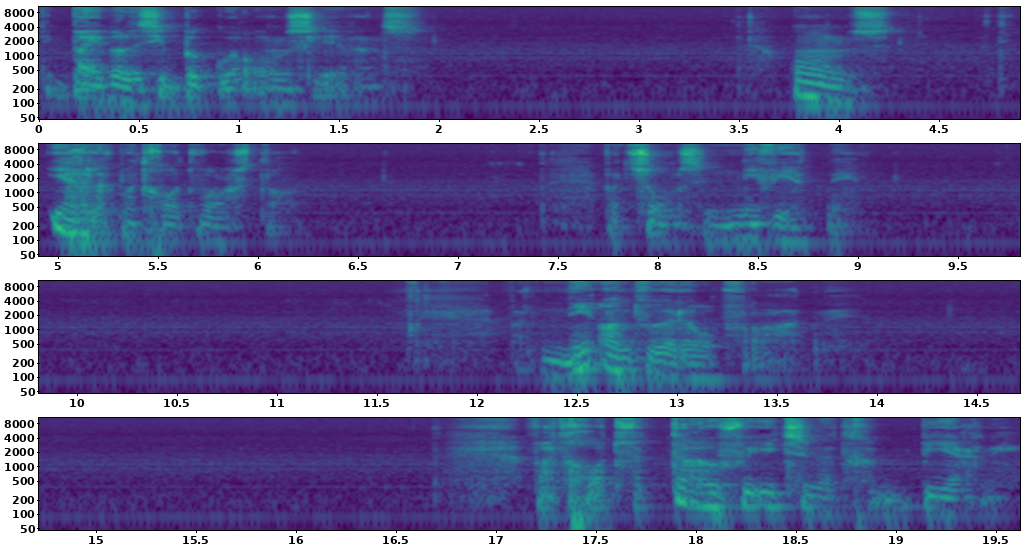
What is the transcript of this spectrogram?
Die Bybel is die boek oor ons lewens. Ons wat eerlik met God worstel wat soms nie weet nie. nie antwoorde op vrae het nie. Wat God vertrou vir iets en dit gebeur nie.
